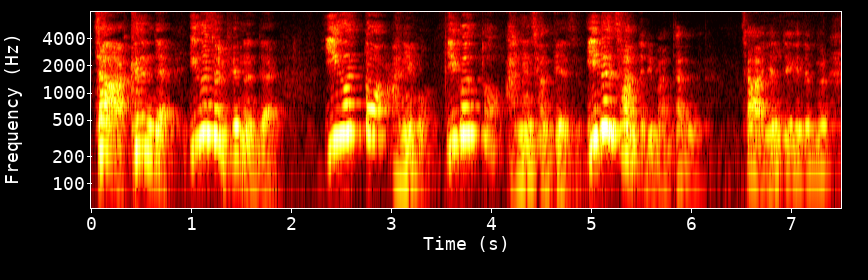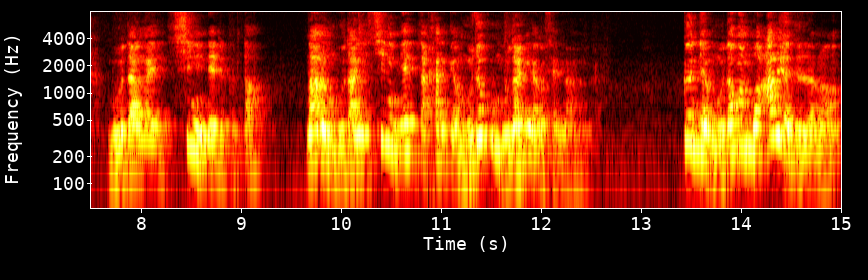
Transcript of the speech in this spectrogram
자 그런데 이것을 폈는데 이것도 아니고 이것도 아닌 상태에서 이런 사람들이 많다는 거다. 자 예를 들게 되면 무당의 신이 내리붙다. 나는 무당이 신이 내리다 게 무조건 무당이라고 생각하는 거야. 근데 무당은 뭐 알아야 되잖아.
